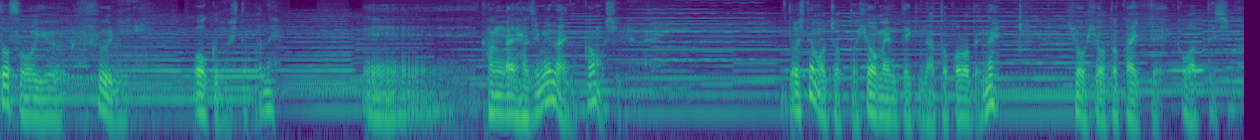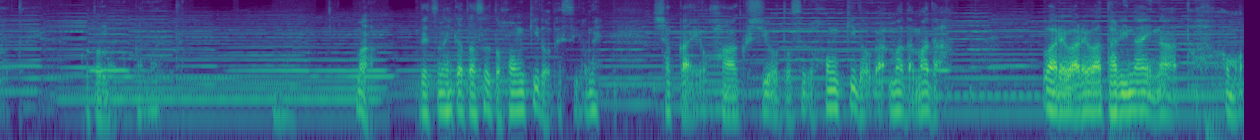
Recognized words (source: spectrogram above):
とそういうふうに多くの人がね、えー、考え始めないのかもしれない。どうしてもちょっと表面的なところでねひょうひょうと書いて終わってしまうということなのかなと。まあ別の言い方すると本気度ですよね社会を把握しようとする本気度がまだまだ我々は足りないなと思っ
